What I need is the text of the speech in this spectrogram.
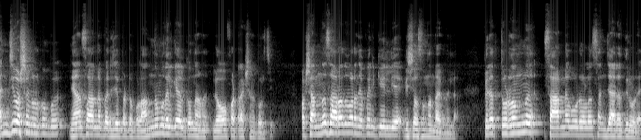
അഞ്ച് വർഷങ്ങൾക്ക് മുമ്പ് ഞാൻ സാറിനെ പരിചയപ്പെട്ടപ്പോൾ അന്ന് മുതൽ കേൾക്കുന്നതാണ് ലോ ഓഫ് അട്രാക്ഷനെ കുറിച്ച് പക്ഷെ അന്ന് സാർ അത് പറഞ്ഞപ്പോൾ എനിക്ക് വലിയ വിശ്വാസം ഉണ്ടായിരുന്നില്ല. പിന്നെ തുടർന്ന് സാറിന്റെ കൂടെയുള്ള സഞ്ചാരത്തിലൂടെ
